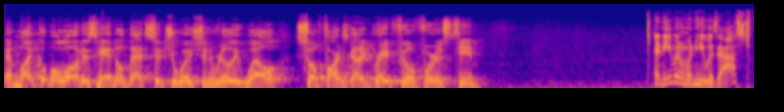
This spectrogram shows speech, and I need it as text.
and Michael Malone has handled that situation really well so far. He's got a great feel for his team. And even when he was asked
